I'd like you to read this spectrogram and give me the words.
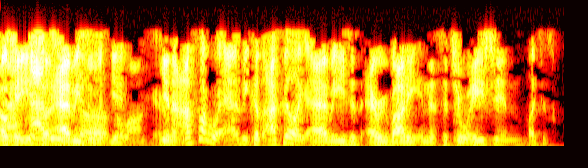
Okay, yeah. So Abby's Abby's the, the one. the long hair. You know, I fuck with Abby because I feel like Abby is just everybody in the situation. Like, just why is this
